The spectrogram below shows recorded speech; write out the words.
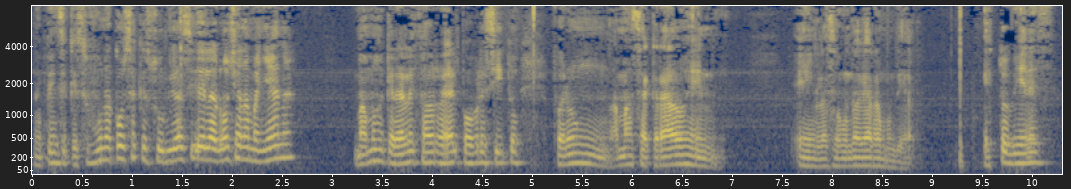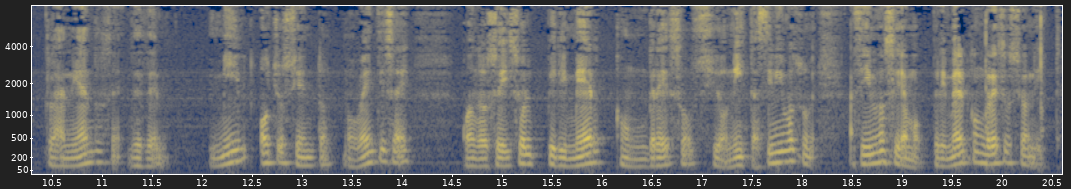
no piensen que eso fue una cosa que surgió así de la noche a la mañana vamos a crear el Estado de Israel, pobrecitos, fueron masacrados en, en la Segunda Guerra Mundial. Esto viene planeándose desde 1896, cuando se hizo el primer Congreso Sionista, así mismo, así mismo se llamó, primer Congreso Sionista,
